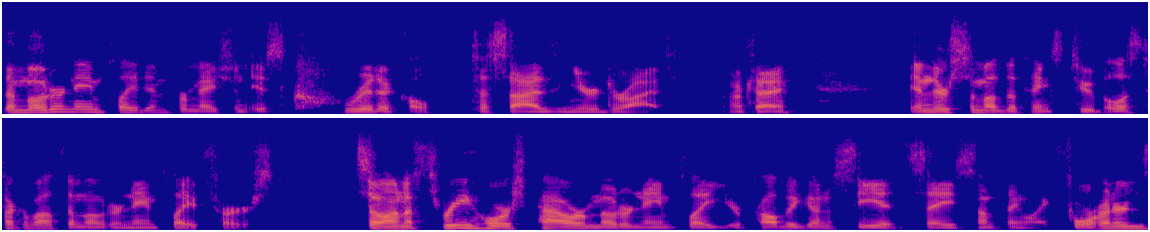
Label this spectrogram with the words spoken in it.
the motor nameplate information is critical to sizing your drive. Okay. And there's some other things too, but let's talk about the motor nameplate first. So on a three horsepower motor nameplate, you're probably going to see it say something like 460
